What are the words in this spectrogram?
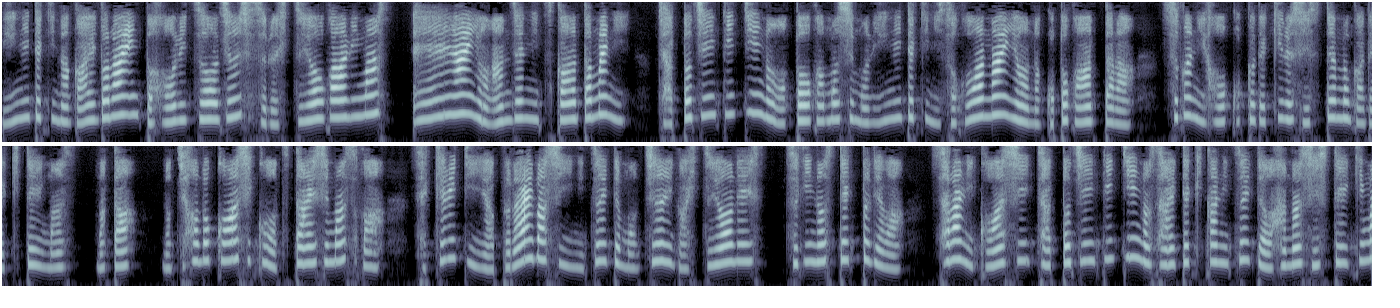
倫理的なガイドラインと法律を重視する必要があります。AI を安全に使うために、チャット GPT の応答がもしも倫理的にそぐわないようなことがあったら、すぐに報告できるシステムができています。また、後ほど詳しくお伝えしますが、セキュリティやプライバシーについても注意が必要です。次のステップでは、さらに詳しいチャット GPT の最適化についてお話ししていきま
